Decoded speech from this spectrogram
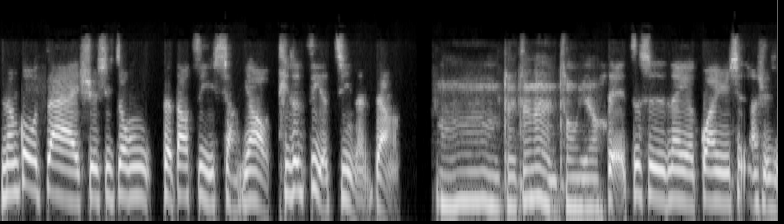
能够在学习中得到自己想要提升自己的技能，这样。嗯，对，真的很重要。对，这是那个关于线上学习。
